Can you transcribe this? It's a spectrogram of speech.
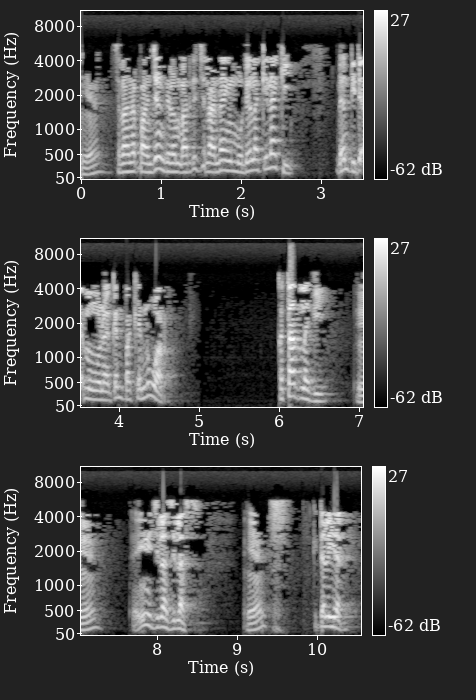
ya. Celana panjang dalam arti celana yang model laki-laki dan tidak menggunakan pakaian luar. Ketat lagi ya. Ini jelas-jelas ya. Kita lihat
